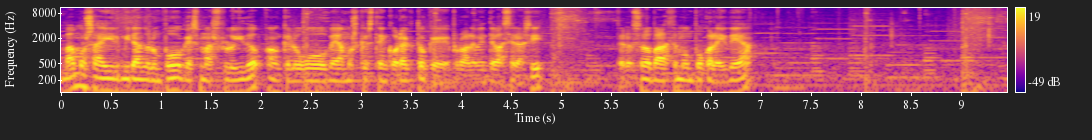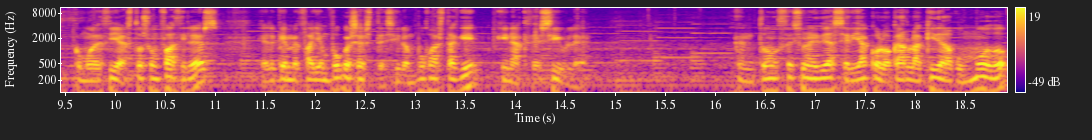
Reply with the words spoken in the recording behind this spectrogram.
Vamos a ir mirándolo un poco, que es más fluido, aunque luego veamos que esté incorrecto, que probablemente va a ser así. Pero solo para hacerme un poco la idea. Como decía, estos son fáciles. El que me falla un poco es este. Si lo empujo hasta aquí, inaccesible. Entonces una idea sería colocarlo aquí de algún modo.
